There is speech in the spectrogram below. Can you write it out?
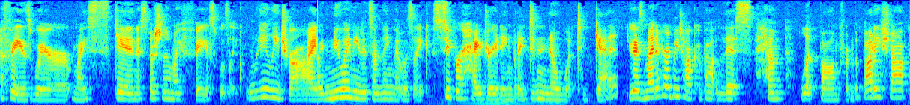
a phase where my skin, especially on my face, was like really dry. I knew I needed something that was like super hydrating, but I didn't know what to get. You guys might have heard me talk about this hemp lip balm from the Body Shop.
